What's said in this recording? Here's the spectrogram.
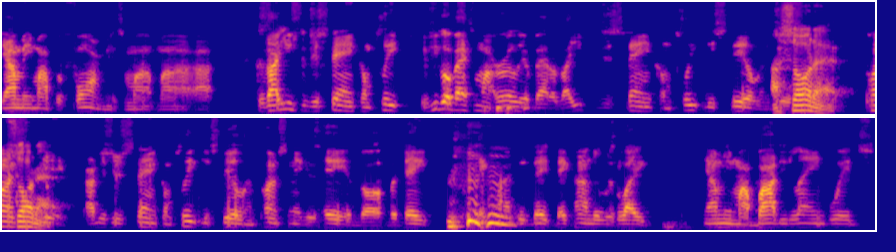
yeah, I mean, my performance, my my, because I, I, used to just stand complete. If you go back to my earlier battles, I used to just stand completely still and I saw that. Punch saw that. I just used to stand completely still and punch niggas' heads off. But they, they kind of, they, they kind of was like, you know I mean, my body language.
